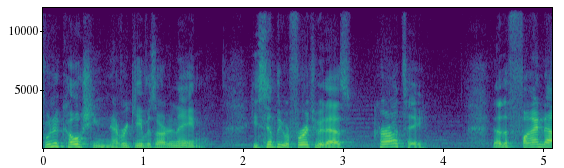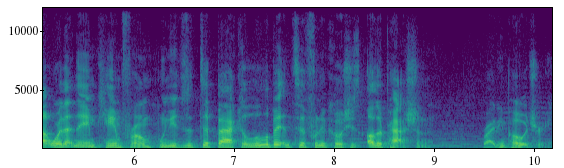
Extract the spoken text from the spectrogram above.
Funakoshi never gave his art a name. He simply referred to it as karate. Now, to find out where that name came from, we need to dip back a little bit into Funakoshi's other passion, writing poetry.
